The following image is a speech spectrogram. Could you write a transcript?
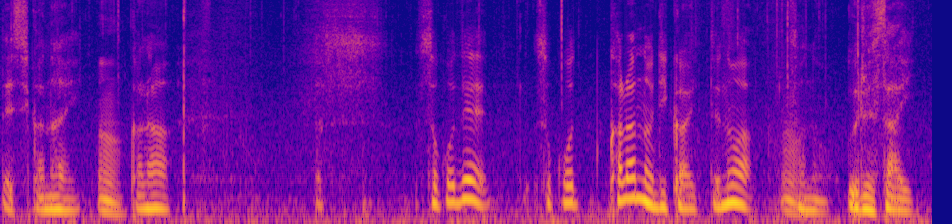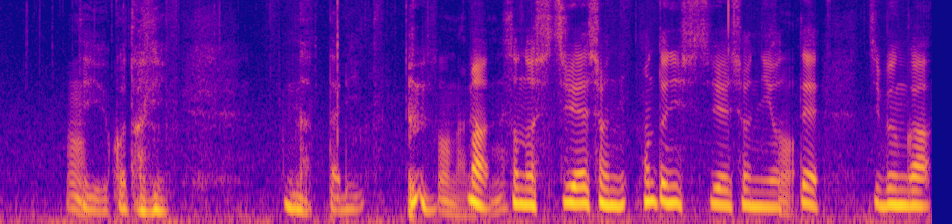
でしかないうんから、そそこでそこからの理解っていうのは、うん。そのうるさいっていうことになったり、まあそのシチュエーションに本当にシチュエーションによって自分が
